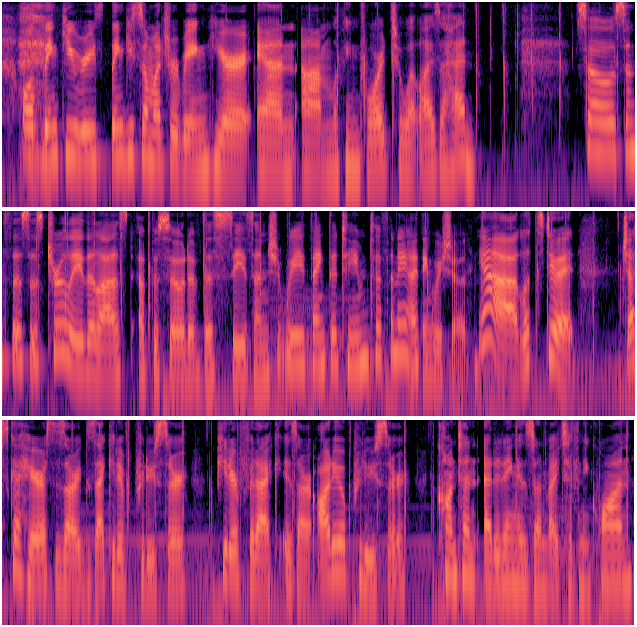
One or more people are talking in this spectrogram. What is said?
well, thank you, Reese. Thank you so much for being here and um, looking forward to what lies ahead. So, since this is truly the last episode of this season, should we thank the team, Tiffany? I think we should. Yeah, let's do it. Jessica Harris is our executive producer. Peter Fidek is our audio producer. Content editing is done by Tiffany Kwan.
